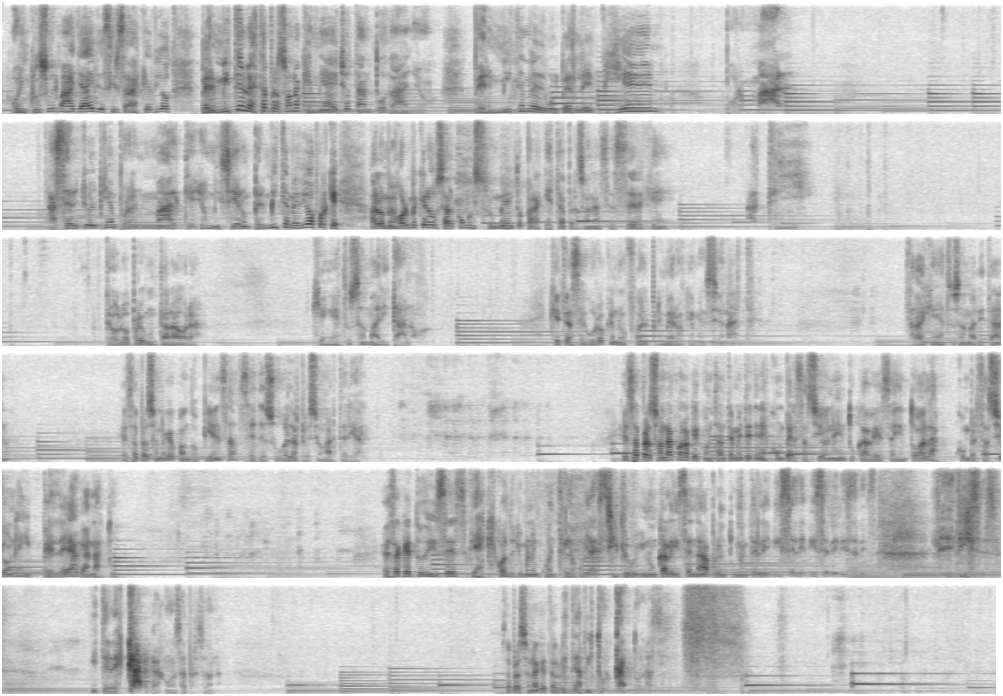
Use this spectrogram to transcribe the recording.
O incluso ir más allá y decir, ¿sabes qué Dios? Permíteme a esta persona que me ha hecho tanto daño, permíteme devolverle bien por mal. Hacer yo el bien por el mal que ellos me hicieron. Permíteme Dios, porque a lo mejor me quieres usar como instrumento para que esta persona se acerque a ti. Te vuelvo a preguntar ahora, ¿quién es tu samaritano? Que te aseguro que no fue el primero que mencionaste. ¿Sabes quién es tu samaritano? Esa persona que cuando piensa se te sube la presión arterial. Esa persona con la que constantemente tienes conversaciones en tu cabeza y en todas las conversaciones y peleas ganas tú. Esa que tú dices que es que cuando yo me lo encuentre le voy a decir y nunca le dices nada, pero en tu mente le dices, le dices, le dices, le dices. Le dices. Y te descargas con esa persona. Esa persona que tal vez te has visto ahorcándola así.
